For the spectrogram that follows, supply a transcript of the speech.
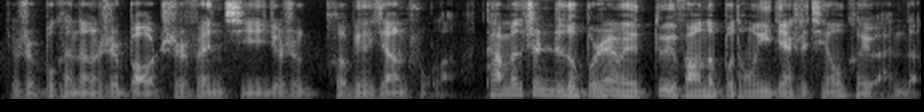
就是不可能是保持分歧，就是和平相处了。他们甚至都不认为对方的不同意见是情有可原的。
